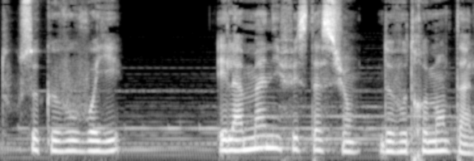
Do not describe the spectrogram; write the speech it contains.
Tout ce que vous voyez est la manifestation de votre mental.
